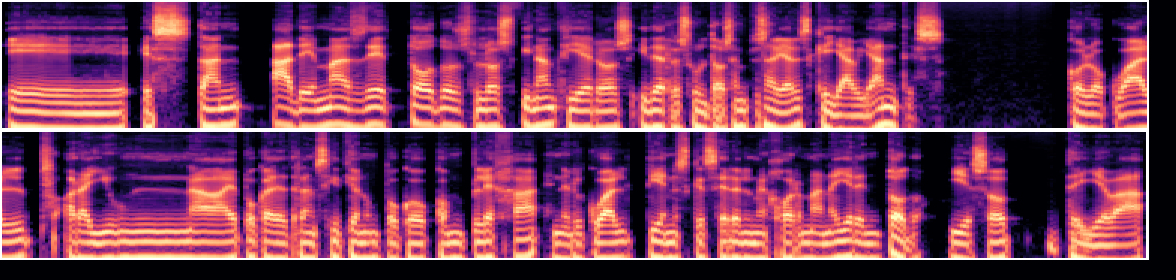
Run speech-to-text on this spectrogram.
eh, están además de todos los financieros y de resultados empresariales que ya había antes. Con lo cual, ahora hay una época de transición un poco compleja en el cual tienes que ser el mejor manager en todo. Y eso te lleva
